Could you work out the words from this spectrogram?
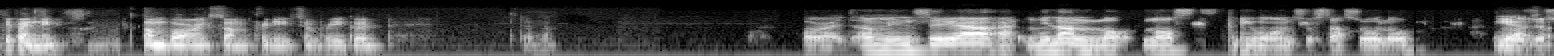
depending. Some boring, some pretty, some pretty good. All right. Um, in Serie A, Milan lo- lost three one to Sassuolo. It yeah, was just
